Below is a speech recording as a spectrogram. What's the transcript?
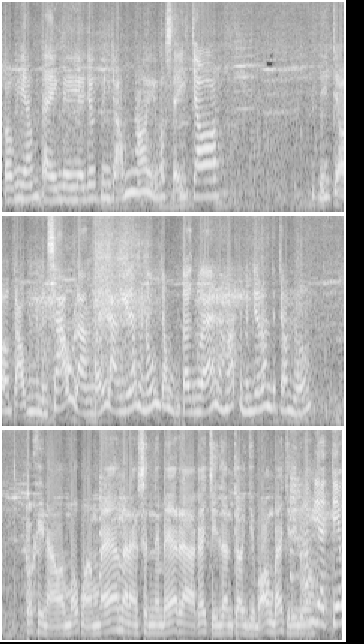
còn bây giờ không tiền thì vô trên chổng nói bác sĩ cho. Chỉ cho cộng như mình 6 lần 7 lần gì đó mình uống trong một tuần lẽ là hết rồi mình vô đó người ta cho nữa có khi nào mốt mà con bé nó đang sinh em bé ra cái chị lên cơn chị bỏ con bé chị đi luôn không không? giờ chịu.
